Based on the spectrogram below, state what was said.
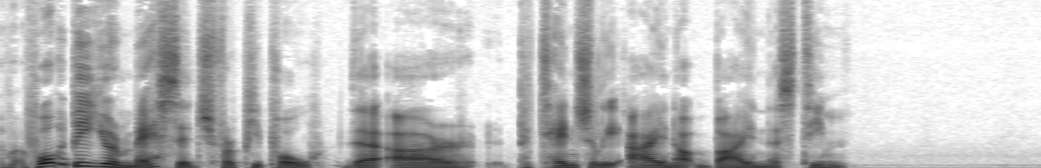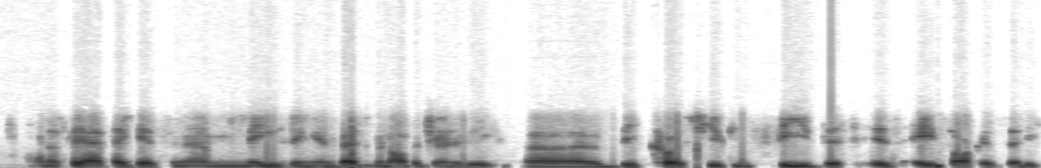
what would be your message for people that are potentially eyeing up buying this team? Honestly, I think it's an amazing investment opportunity uh, because you can see this is a soccer city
